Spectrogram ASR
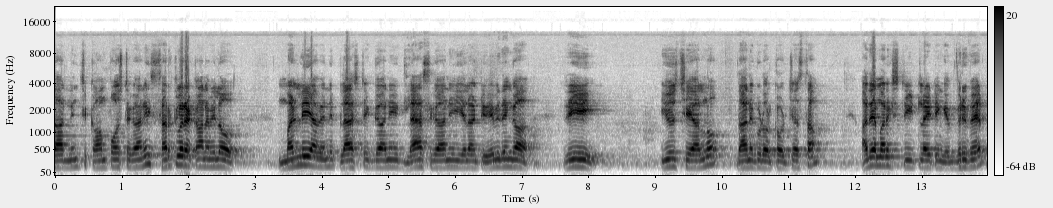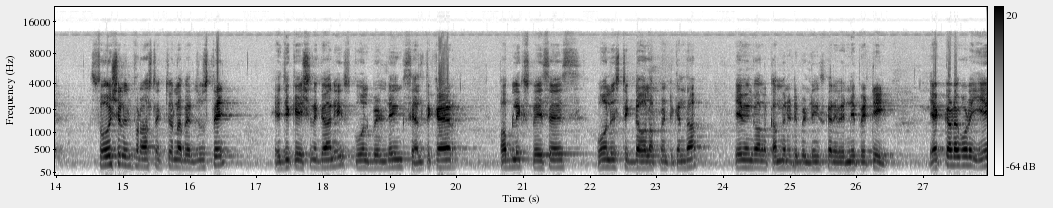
దాని నుంచి కాంపోస్ట్ కానీ సర్క్యులర్ ఎకానమీలో మళ్ళీ అవన్నీ ప్లాస్టిక్ కానీ గ్లాస్ కానీ ఇలాంటివి ఏ విధంగా రీ యూజ్ చేయాలనో దానికి కూడా వర్కౌట్ చేస్తాం. అదే మరి స్ట్రీట్ లైటింగ్ ఎవ్రీవేర్. సోషల్ ఇన్ఫ్రాస్ట్రక్చర్లో మీరు చూస్తే ఎడ్యుకేషన్ కానీ school buildings health care public spaces holistic development కింద ఏమేం కావాలో కమ్యూనిటీ బిల్డింగ్స్ కానీ ఇవన్నీ పెట్టి ఎక్కడ కూడా ఏ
